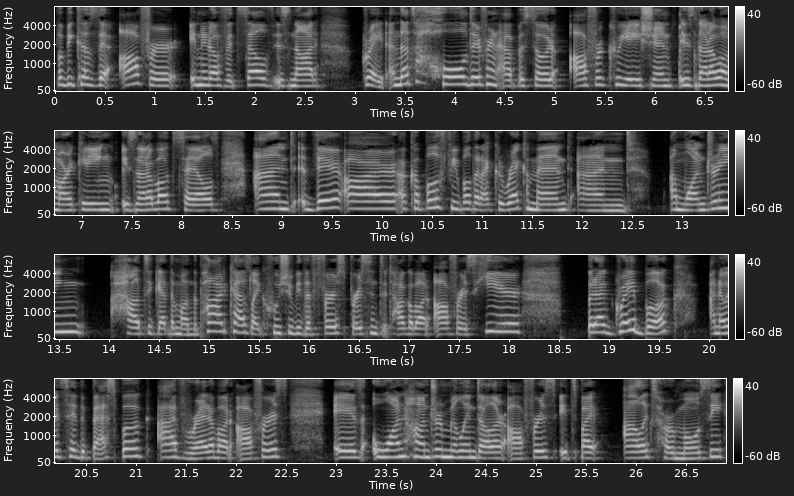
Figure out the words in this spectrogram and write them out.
but because the offer in and of itself is not great. And that's a whole different episode. Offer creation is not about marketing, it's not about sales. And there are a couple of people that I could recommend, and I'm wondering how to get them on the podcast, like who should be the first person to talk about offers here. But a great book, and I would say the best book I've read about offers is $100 Million Offers. It's by Alex Hormozi,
